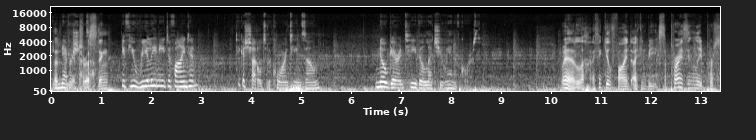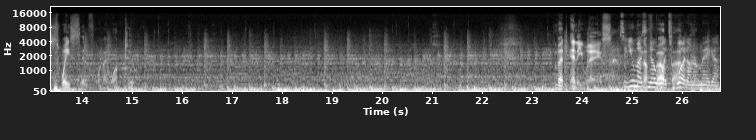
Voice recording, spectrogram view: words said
He That'd never be up. interesting. If you really need to find him, take a shuttle to the quarantine zone. No guarantee they'll let you in, of course. Well, I think you'll find I can be surprisingly persuasive when I want to. But anyways, So you must know what's that. what on Omega.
